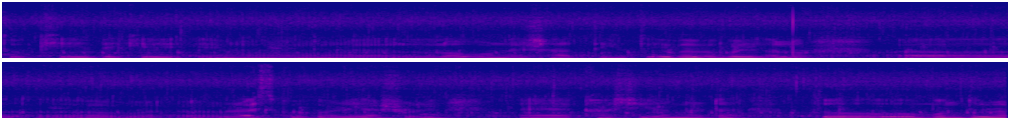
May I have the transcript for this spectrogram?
তো খেয়ে দেখে লবণের স্বাদ দেখে তো এভাবে হয়ে গেল। রাইস কুকারে আসলে খাসি রান্নাটা। তো বন্ধুরা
